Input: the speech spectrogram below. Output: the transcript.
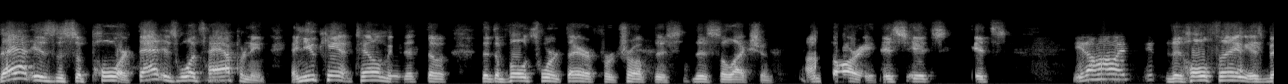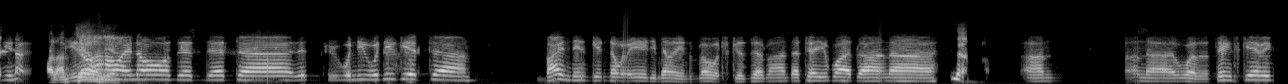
That is the support. That is what's happening. And you can't tell me that the that the votes weren't there for Trump this this election. I'm sorry. It's it's it's. You know how I it, the whole thing is. You know, I'm you telling know how you. I know that that, uh, that when you when you get uh, Biden didn't get no 80 million votes because um, I tell you what on uh, no. on on uh, what a Thanksgiving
